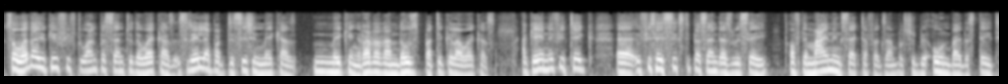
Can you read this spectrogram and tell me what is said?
So whether you give 51% to the workers, it's really about decision makers making rather than those particular workers. Again, if you take uh, if you say 60% as we say of the mining sector for example should be owned by the state.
